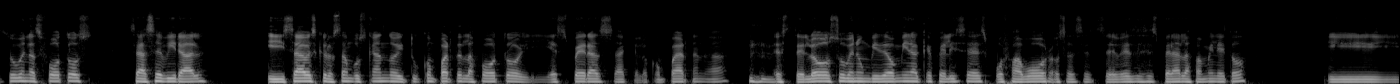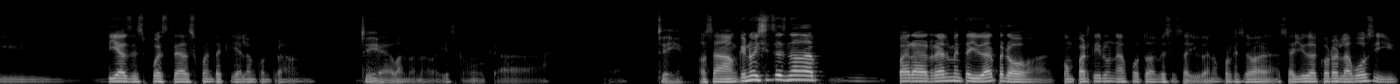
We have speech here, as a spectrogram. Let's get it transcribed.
suben las fotos, se hace viral y sabes que lo están buscando y tú compartes la foto y esperas a que lo compartan, ¿verdad? Este, luego suben un video, mira qué feliz es, por favor, o sea, se, se ve desesperar la familia y todo. Y días después te das cuenta que ya lo encontraron Sí. abandonado y es como que... ah, ah. Sí. O sea, aunque no hiciste nada para realmente ayudar, pero ah, compartir una foto a veces ayuda, ¿no? Porque se, va, se ayuda a correr la voz y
